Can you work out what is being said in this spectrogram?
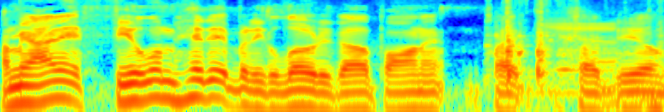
I mean, I didn't feel him hit it, but he loaded up on it, type type deal.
